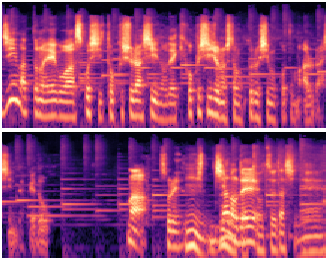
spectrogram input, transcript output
GMAT の英語は少し特殊らしいので、帰国子女の人も苦しむこともあるらしいんだけど、まあ、それ、うん。なので共、通だしね。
